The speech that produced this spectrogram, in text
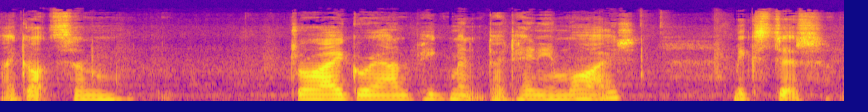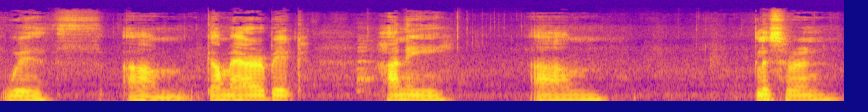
I got some dry ground pigment titanium white, mixed it with um, gum arabic, honey, um, glycerin,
